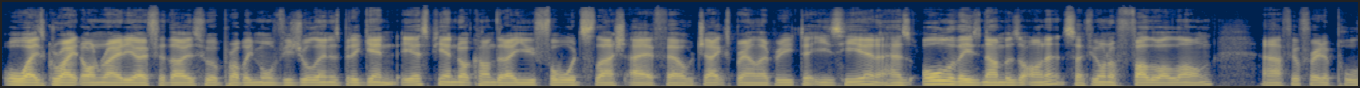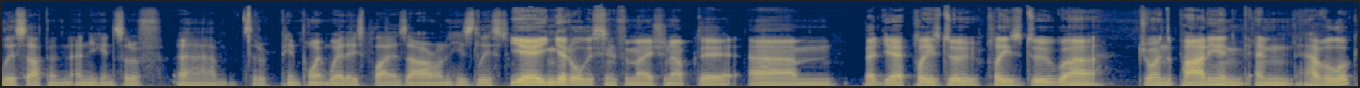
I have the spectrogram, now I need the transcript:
always great on radio for those who are probably more visual learners, but again, espn.com.au forward slash AFL, Jake's Brownlow Predictor is here and it has all of these numbers on it. So if you want to follow along, uh, feel free to pull this up and, and you can sort of um, sort of pinpoint where these players are on his list. Yeah, you can get all this information up there. Um, but yeah, please do. Please do uh, join the party and, and have a look.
